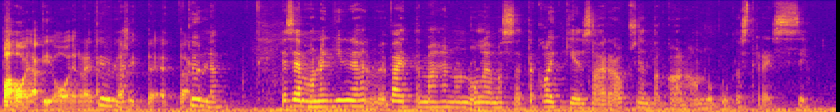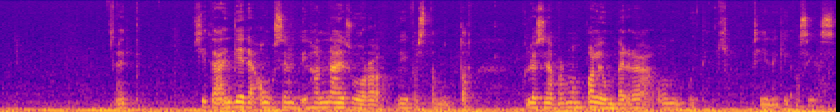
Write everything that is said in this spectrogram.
pahojakin oireita kyllä, kyllä sitten. Että... Kyllä. Ja semmoinenkin väittämähän on olemassa, että kaikkien sairauksien takana on lopulta stressi. Et sitä en tiedä, onko se nyt ihan näin suora viivasta, mutta kyllä siinä varmaan paljon perää on kuitenkin siinäkin asiassa.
